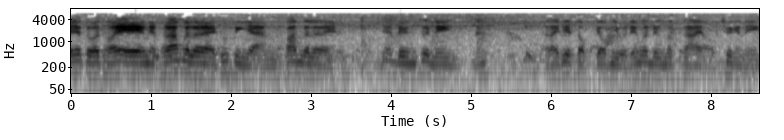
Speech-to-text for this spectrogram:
ถอยตัวถอยเองเนี่ยพร้อมกันเลย ทุกสิ่งอย่างพร้อมกันเลย เนี่ยดึงขึ้นเองนะอะไรที่ตกจมอยู่เดี๋ยวก็ดึงมาคลายออกช่วยกันเอง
